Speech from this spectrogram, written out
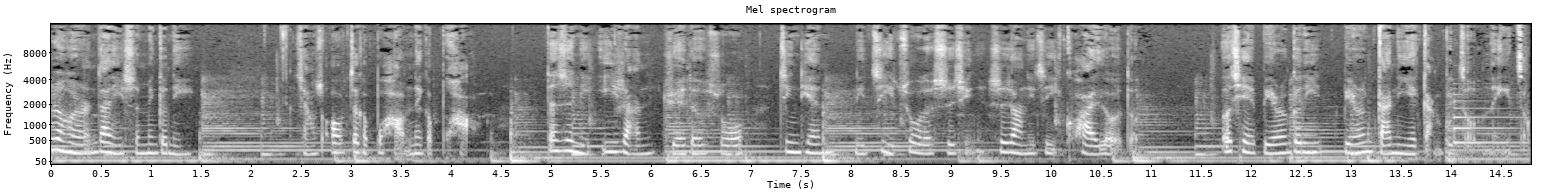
任何人在你身边跟你讲说：“哦，这个不好，那个不好。”但是你依然觉得说，今天你自己做的事情是让你自己快乐的，而且别人跟你，别人赶你也赶不走的那一种，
